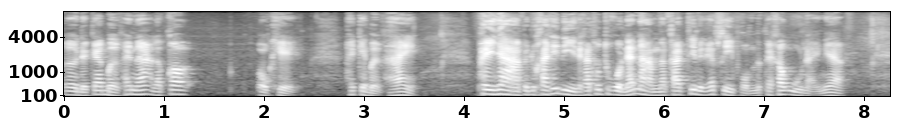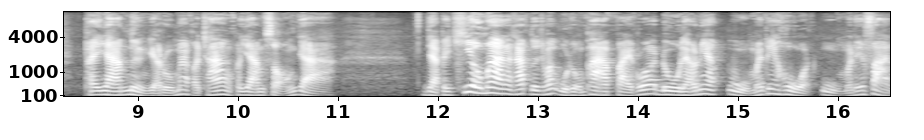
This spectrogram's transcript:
เออเดี๋ยวแกเบิกให้นะ แล้วก็โอเค ให้แกเบิกให้ พยายามเป็นลูกค้าที่ดีนะครับ ทุกๆคนแนะนำนะครับที่เป็น FC ผมไปเข้าอู่ไหนเนี่ยพยายามหนึ่งอย่ารู้มากกว่าช่างพยายามสองอย่า อย่าไปเคี่ยวมากนะครับ โดยเฉพาะอู่ที่ผมพาไปเพราะว่าดูแล้วเนี่ยอู่ไม่ได้โหด อู่ไม่ได้ฟัน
